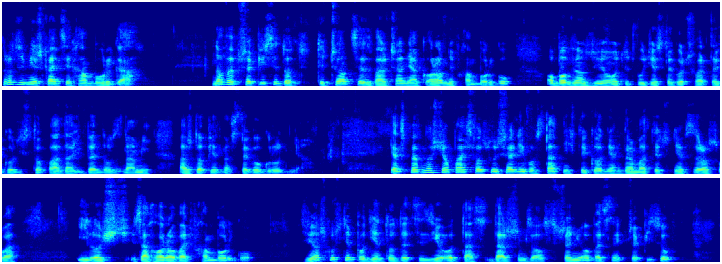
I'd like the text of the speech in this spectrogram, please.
Drodzy mieszkańcy Hamburga, nowe przepisy dotyczące zwalczania korony w Hamburgu obowiązują od 24 listopada i będą z nami aż do 15 grudnia. Jak z pewnością Państwo słyszeli, w ostatnich tygodniach dramatycznie wzrosła ilość zachorowań w Hamburgu. W związku z tym podjęto decyzję o dalszym zaostrzeniu obecnych przepisów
